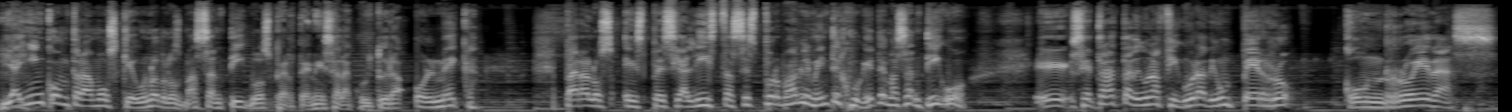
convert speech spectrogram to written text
y ahí encontramos que uno de los más antiguos pertenece a la cultura olmeca. Para los especialistas es probablemente el juguete más antiguo. Eh, se trata de una figura de un perro con ruedas,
